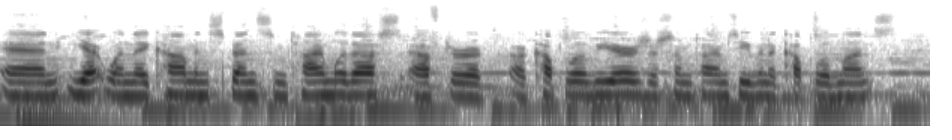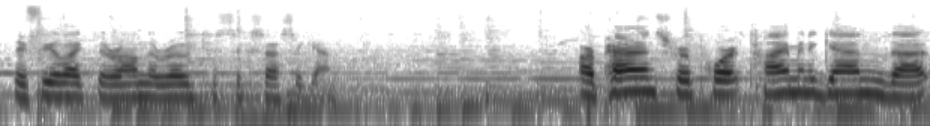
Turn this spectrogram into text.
And yet when they come and spend some time with us after a, a couple of years or sometimes even a couple of months, they feel like they're on the road to success again. Our parents report time and again that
